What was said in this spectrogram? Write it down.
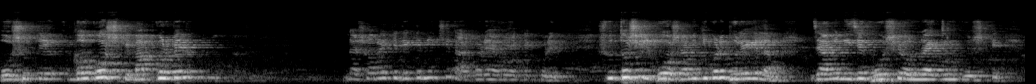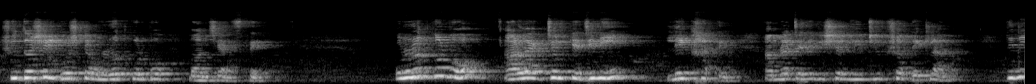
বসুকে গ- ঘোষকে মাফ করবেন? না, সবাইকে ডেকে নিচ্ছি, তারপরে আমি এক এক করে শুদ্ধশীল ঘোষ, আমি কি করে ভুলে গেলাম যে আমি নিজে ঘোষে অন্য একজন ঘোষকে? শুদ্ধশীল ঘোষকে অনুরোধ করব মঞ্চে আসতে। অনুরোধ করব আরও একজনকে যিনি লেখাতে। আমরা টেলিভিশন, ইউটিউব সব দেখলাম। তিনি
